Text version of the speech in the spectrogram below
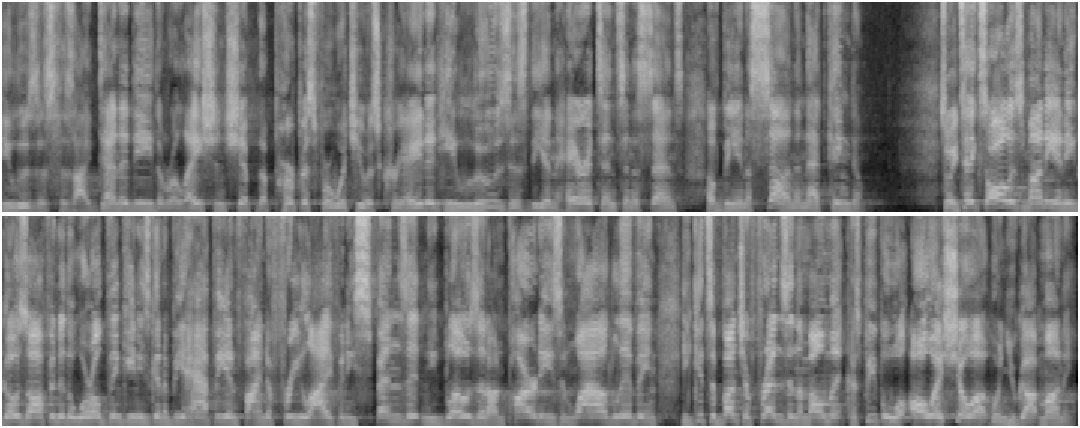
he loses his identity, the relationship, the purpose for which he was created. He loses the inheritance, in a sense, of being a son in that kingdom. So he takes all his money and he goes off into the world thinking he's going to be happy and find a free life, and he spends it and he blows it on parties and wild living. He gets a bunch of friends in the moment because people will always show up when you got money.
